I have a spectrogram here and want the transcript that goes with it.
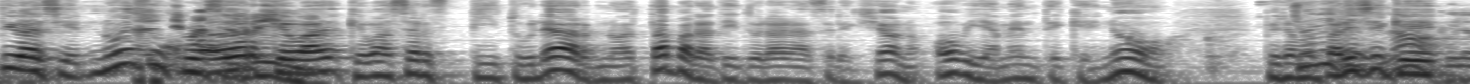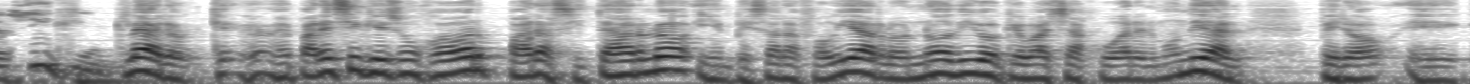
te iba a decir, no es El un es jugador que va, que va a ser titular, no está para titular en la selección, obviamente que no. Pero Yo me dije parece no, que, que lo siguen. claro, que me parece que es un jugador para citarlo y empezar a foguearlo. No digo que vaya a jugar el mundial, pero eh,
